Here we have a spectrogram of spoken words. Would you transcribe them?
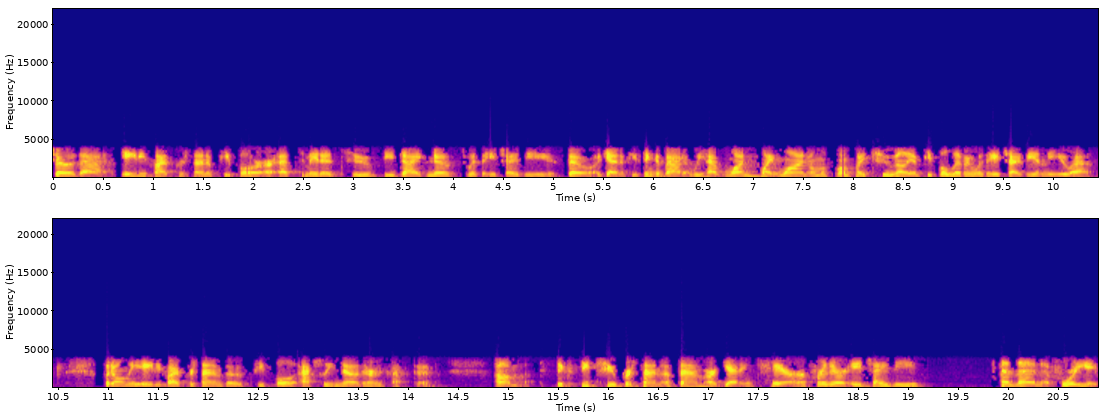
show that 85% of people are estimated to be diagnosed with HIV. So again, if you think about it, we have 1.1, almost 1.2 million people living with HIV in the U.S but only 85% of those people actually know they're infected. 62% um, of them are getting care for their HIV, and then 48%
